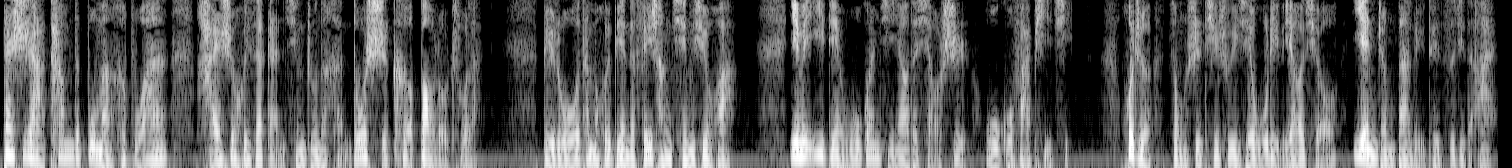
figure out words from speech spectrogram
但是啊，他们的不满和不安还是会在感情中的很多时刻暴露出来。比如他们会变得非常情绪化，因为一点无关紧要的小事无故发脾气，或者总是提出一些无理的要求，验证伴侣对自己的爱。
